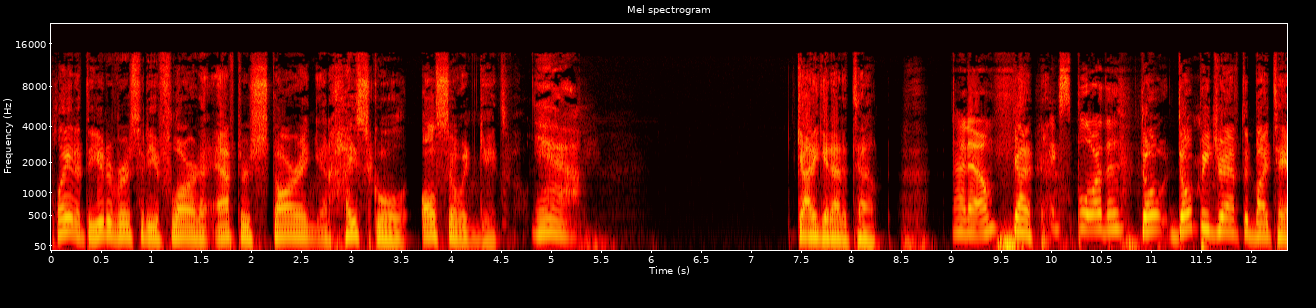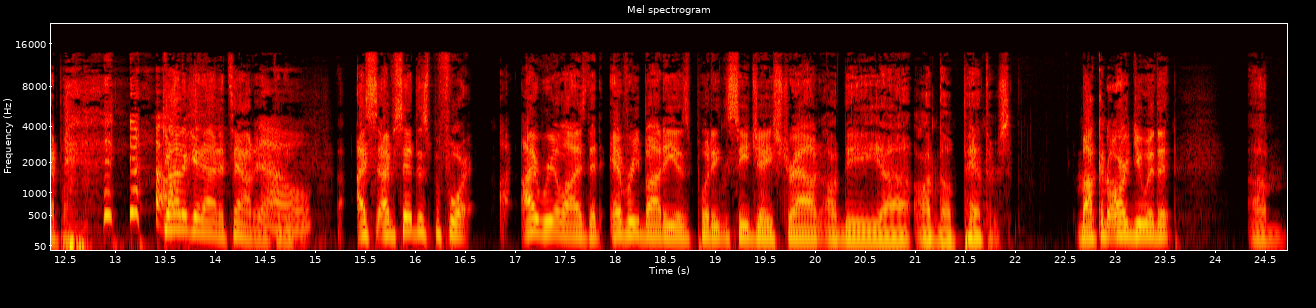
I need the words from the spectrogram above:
playing at the University of Florida after starring at high school also in Gainesville. Yeah. Got to get out of town. I know. Got to Explore the. don't don't be drafted by Tampa. Got to get out of town, Anthony. No. I, have said this before. I- realize that everybody is putting C.J. Stroud on the uh, on the Panthers. I'm not going to argue with it. Um,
